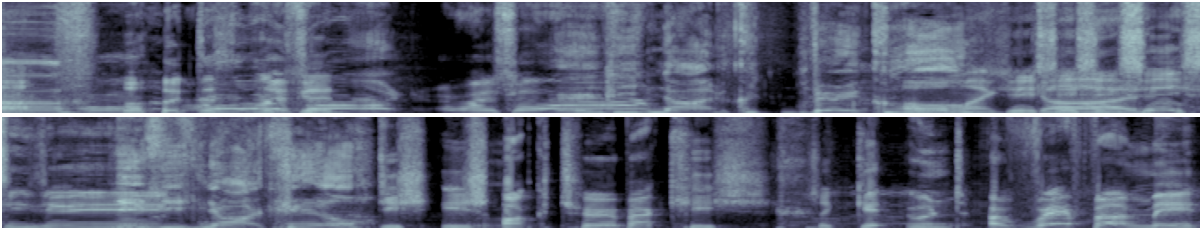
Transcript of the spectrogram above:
Oh, oh it doesn't look oh, good. He's not very cool. Oh my god. This is not chill. This is Oktoberkiss. So get und away from me.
